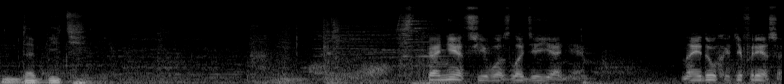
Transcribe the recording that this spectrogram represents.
Добить. Конец его злодеяниям. Найду Хатифреса.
